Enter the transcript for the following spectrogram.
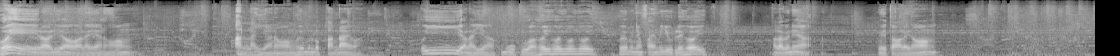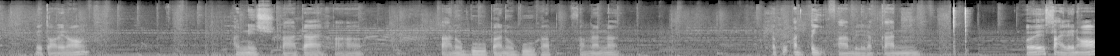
เฮ้ยเราเรียกอะไรอะน้อง อะไรอะน้อง เฮ้ยมันหลบตันได้วะอุ้ยอะไรอะกูบุกดัวเฮ้ยเฮ้ยเฮ้ยเฮ้ยเฮ้ยมันยังไฟไม่หยุดเลยเฮ้ยอะไรวะเนี่ยเวต่อเลยน้อง ไปต่อเลยน้อง punish ปาดได้ครับป่าโนบูป่าโนบูครับ ฝั่งนั้นน่ะ แล้วกูอันติฟาร์มไปเลยละกันเอ้ยใส่เลยน้อง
